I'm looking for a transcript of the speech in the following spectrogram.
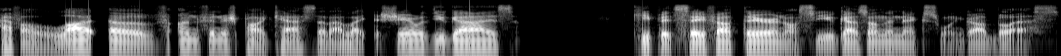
I have a lot of unfinished podcasts that I'd like to share with you guys. Keep it safe out there, and I'll see you guys on the next one. God bless.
